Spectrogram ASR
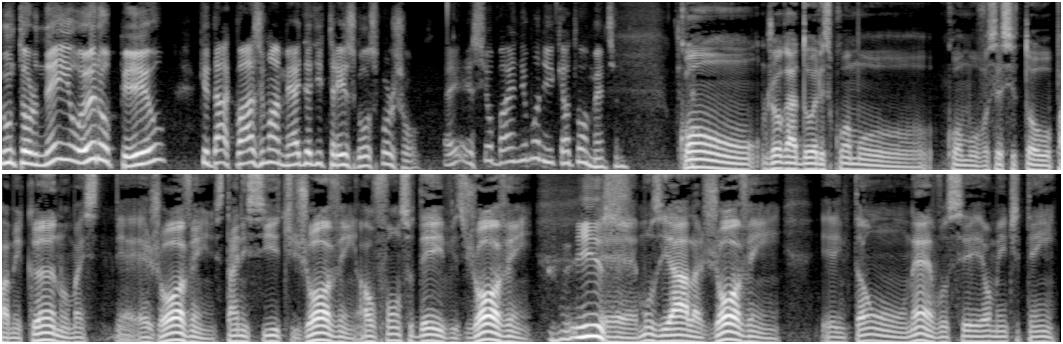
num torneio europeu que dá quase uma média de três gols por jogo. É, esse é o Bayern de Munique atualmente. Né? com jogadores como como você citou o Pamecano, mas é, é jovem, Stanisic, jovem, Alfonso Davis, jovem, Isso. É, Musiala, jovem. Então, né, você realmente tem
